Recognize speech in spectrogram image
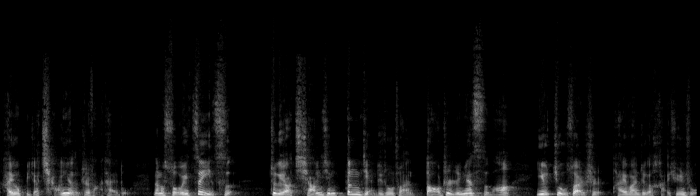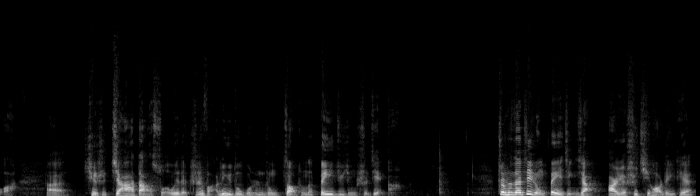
还有比较强硬的执法态度。那么所谓这一次这个要强行登检这艘船，导致人员死亡，也就算是台湾这个海巡署啊啊，就是加大所谓的执法力度过程中造成的悲剧性事件啊。正是在这种背景下，二月十七号这一天，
